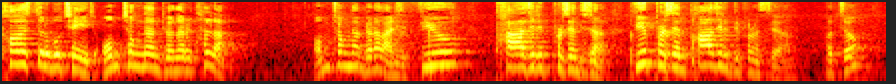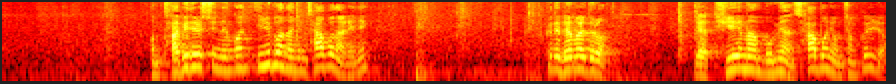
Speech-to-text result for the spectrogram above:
considerable change 엄청난 변화를 탈락. 엄청난 변화가 아니지. few positive percent잖아. few percent positive difference야. 맞죠? 그럼 답이 될 수 있는 건 1번 아니면 4번 아니니? 근데 내 말 들어. 야, 뒤에만 보면 4번이 엄청 끌려.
